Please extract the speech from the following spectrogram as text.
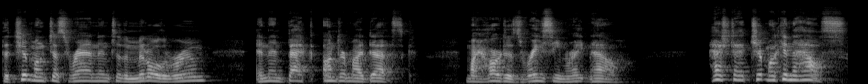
The chipmunk just ran into the middle of the room and then back under my desk. My heart is racing right now. Hashtag chipmunk in the house.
